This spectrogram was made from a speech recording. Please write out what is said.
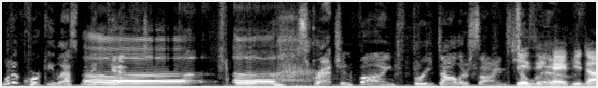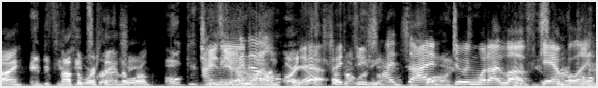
What a quirky last minute oh. gift. Scratch and find three dollar signs. to Cheesy. live. Hey, if you die, And if you not the worst thing in the world. I'll give I mean, I know. of Oh, yeah. Hey, Cheesy. I signs died doing what I love, if gambling.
